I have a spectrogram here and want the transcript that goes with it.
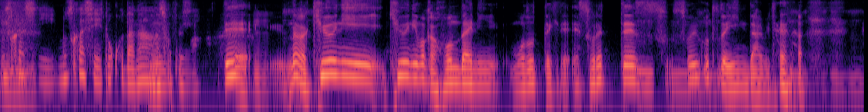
難しい、難しいとこだな、うん。そこは。で、うなんか急に、急になんか本題に戻ってきて、え、それってそうんそういうことでいいんだみたいなうん。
